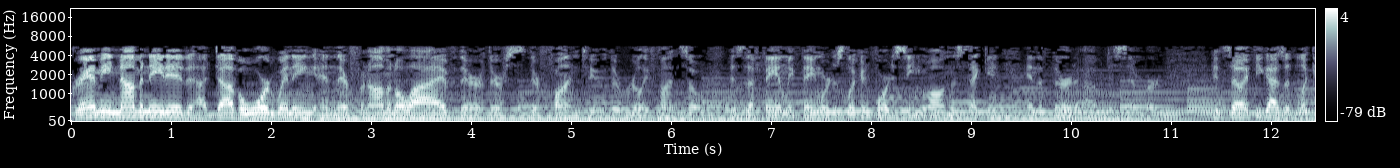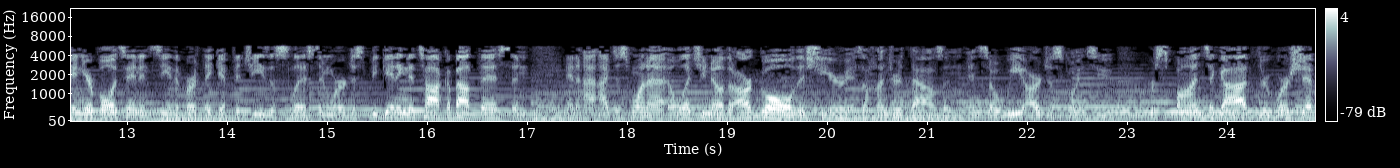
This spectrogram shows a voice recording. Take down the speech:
Grammy nominated, uh, Dove award winning, and they're phenomenal live. They're they're they're fun too. They're really fun. So this is a family thing. We're just looking forward to seeing you all on the second and the third of December. And so, if you guys would look in your bulletin and see the birthday gift of Jesus list, and we're just beginning to talk about this, and and I, I just want to let you know that our goal this year is a hundred thousand, and so we are just going to respond to God through worship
